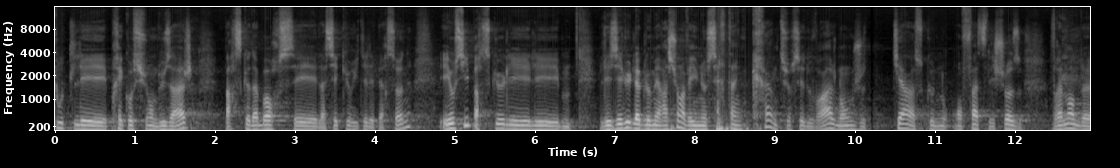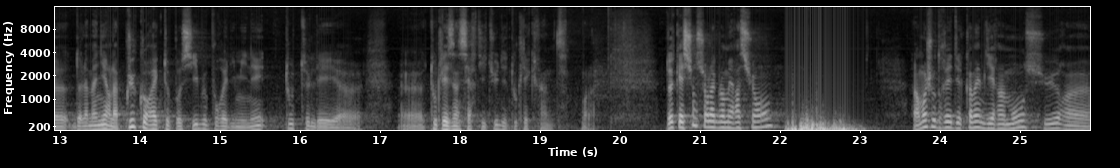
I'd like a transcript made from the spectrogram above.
toutes les précautions d'usage parce que d'abord c'est la sécurité des personnes et aussi parce que les, élus de l'agglomération avaient une certaine crainte sur ces ouvrages. Donc je tiens à ce qu'on fasse les choses vraiment de, la manière la plus correcte possible pour éliminer toutes les, euh, euh, toutes les incertitudes et toutes les craintes. Voilà. Deux questions sur l'agglomération. Alors moi, je voudrais quand même dire un mot sur, euh,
